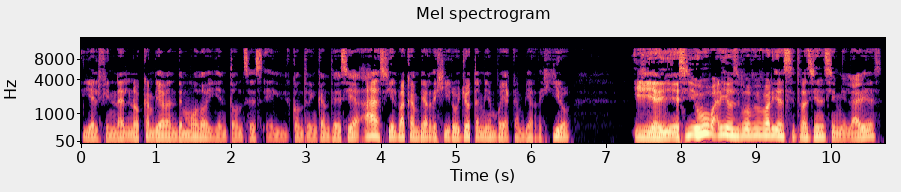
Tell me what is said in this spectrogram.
y al final no cambiaban de modo y entonces el contrincante decía, ah, si él va a cambiar de giro, yo también voy a cambiar de giro. Y, así hubo, varios, hubo varias situaciones similares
